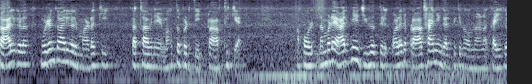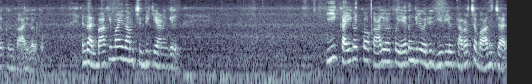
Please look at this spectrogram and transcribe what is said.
കാലുകൾ മുഴങ്കാലുകൾ മടക്കി കർത്താവിനെ മഹത്വപ്പെടുത്തി പ്രാർത്ഥിക്കാൻ. അപ്പോൾ നമ്മുടെ ആത്മീയ ജീവിതത്തിൽ വളരെ പ്രാധാന്യം കൽപ്പിക്കുന്ന ഒന്നാണ് കൈകൾക്കും കാലുകൾക്കും. എന്നാൽ ബാഹ്യമായി നാം ചിന്തിക്കുകയാണെങ്കിൽ ഈ കൈകൾക്കോ കാലുകൾക്കോ ഏതെങ്കിലും ഒരു രീതിയിൽ തളർച്ച ബാധിച്ചാൽ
